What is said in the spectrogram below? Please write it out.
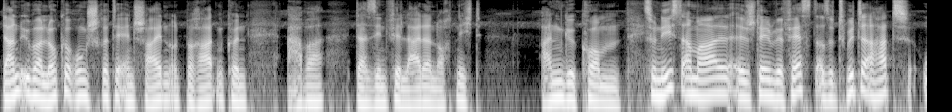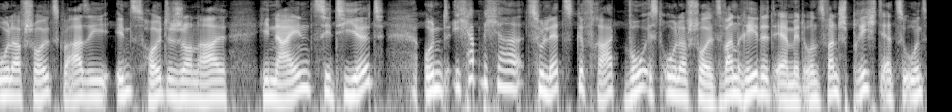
dann über Lockerungsschritte entscheiden und beraten können. Aber da sind wir leider noch nicht angekommen. Zunächst einmal äh, stellen wir fest, also Twitter hat Olaf Scholz quasi ins Heute-Journal hinein zitiert. Und ich habe mich ja zuletzt gefragt, wo ist Olaf Scholz? Wann redet er mit uns? Wann spricht er zu uns?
